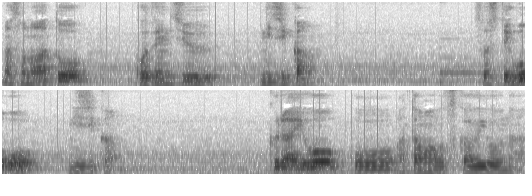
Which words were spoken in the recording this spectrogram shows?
まあ、その後午前中2時間そして午後2時間くらいをこう頭を使うような、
